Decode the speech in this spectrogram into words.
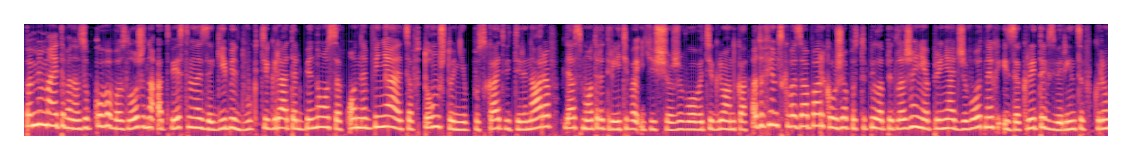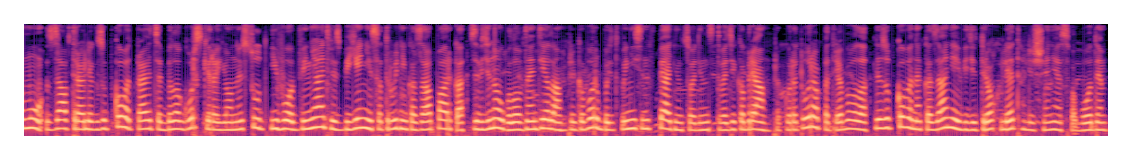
Помимо этого, на Зубкова возложена ответственность за гибель двух тигрят-альбиносов. Он обвиняется в том, что не пускает ветеринаров для осмотра третьего еще живого тигренка. От Уфимского зоопарка уже поступило предложение принять животных из закрытых зверинцев в Крыму. Завтра Олег Зубков отправится в Белогорский районный суд. Его обвиняют в избиении сотрудника зоопарка. Заведено уголовное дело. Приговор будет вынесен в пятницу 11 декабря. Прокуратура потребовала для Зубкова наказание в виде трех лет лишения свободы.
